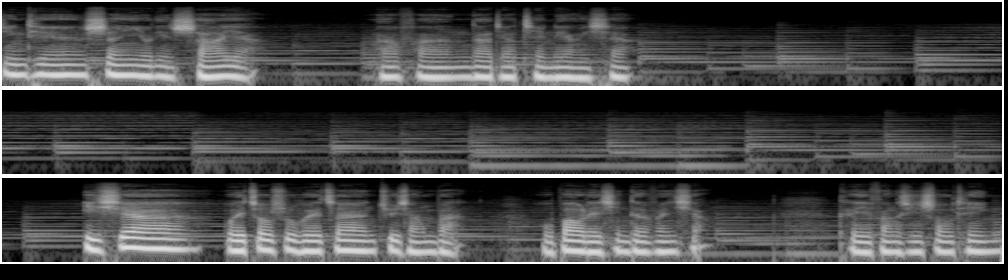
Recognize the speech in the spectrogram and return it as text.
今天声音有点沙哑，麻烦大家见谅一下。以下为《咒术回战》剧场版无暴雷心得分享，可以放心收听。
